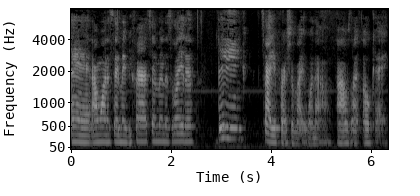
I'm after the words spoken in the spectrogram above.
And i want to say maybe five ten minutes later bing tire pressure light went on. I was like okay.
